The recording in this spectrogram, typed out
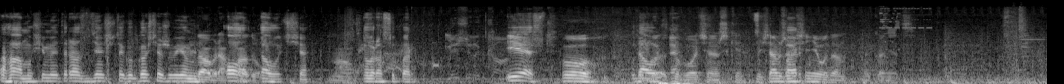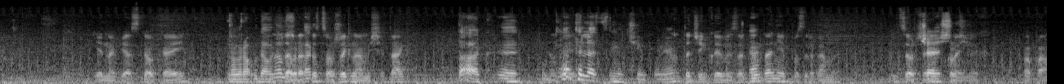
Aha, musimy teraz zdjąć tego gościa, żeby ją... Dobra, O, padł. udało ci się. No. Dobra, super. I Jest. Uff, Udało to, było- się. to było ciężkie. Myślałem, że mi Super. się nie uda na koniec. Jedna gwiazdka, okej. Dobra, udało No dobra, to co, żegnamy się, tak? Tak, y, na Okej. tyle w tym odcinku, nie? No to dziękujemy za oglądanie, pozdrawiamy. I Cześć. w kolejnych. Pa, pa.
